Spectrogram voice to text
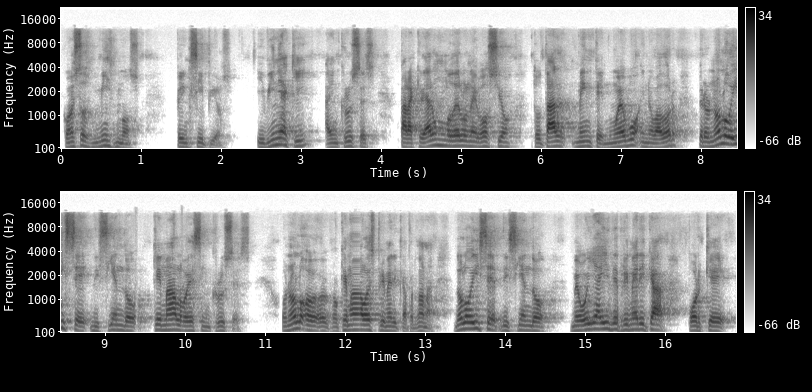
con esos mismos principios. Y vine aquí a Incruces para crear un modelo de negocio totalmente nuevo, innovador, pero no lo hice diciendo qué malo es Incruces, o, no lo, qué malo es Primérica, perdona. No lo hice diciendo me voy a ir de Primérica porque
